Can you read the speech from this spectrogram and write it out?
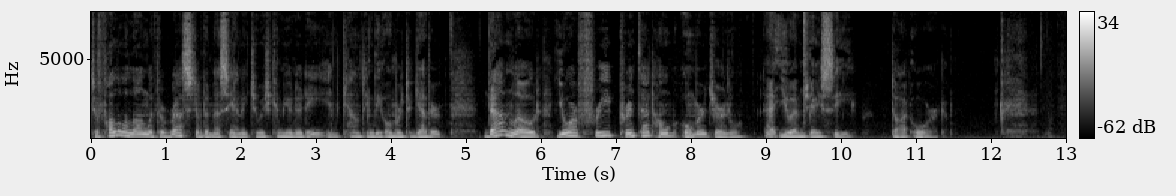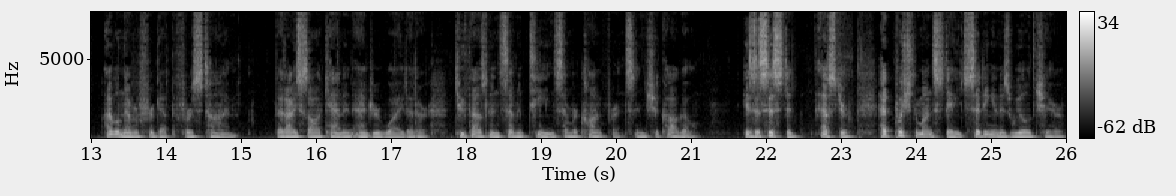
To follow along with the rest of the Messianic Jewish community in counting the Omer together, download your free print at home Omer journal at umjc.org. I will never forget the first time that I saw Canon Andrew White at our 2017 summer conference in Chicago. His assistant, Esther, had pushed him on stage, sitting in his wheelchair,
